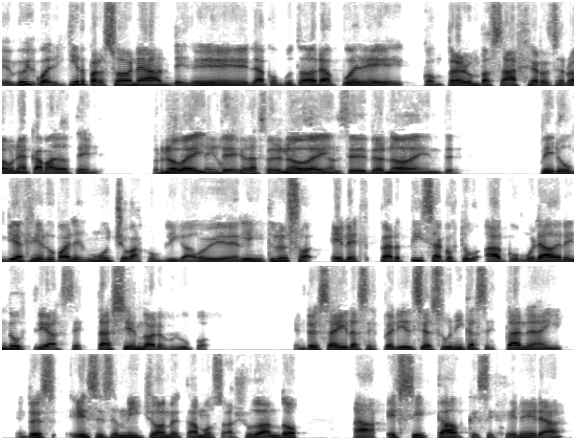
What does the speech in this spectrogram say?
Hoy cualquier persona desde la computadora puede comprar un pasaje, reservar una cama de hotel. Pero no 20, pero no 20, pero no 20. Pero un viaje grupal es mucho más complicado. Muy bien. E incluso el expertise acumulado de la industria se está yendo a los grupos. Entonces ahí las experiencias únicas están ahí. Entonces ese es el nicho donde estamos ayudando a ese caos que se genera,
